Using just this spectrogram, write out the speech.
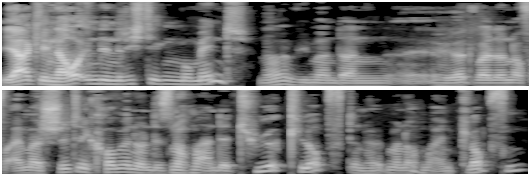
Ja, genau in den richtigen Moment, ne, wie man dann äh, hört, weil dann auf einmal Schritte kommen und es nochmal an der Tür klopft, dann hört man nochmal ein Klopfen.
